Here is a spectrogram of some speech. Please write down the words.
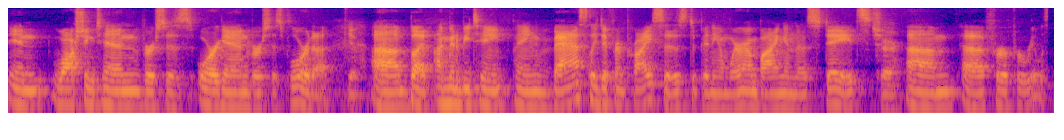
in Washington versus Oregon versus Florida. Yep. Uh, but I'm going to be ta- paying vastly different prices depending on where I'm buying in those states. Sure. Um, uh, for for real estate.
